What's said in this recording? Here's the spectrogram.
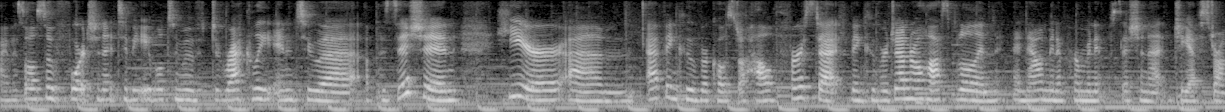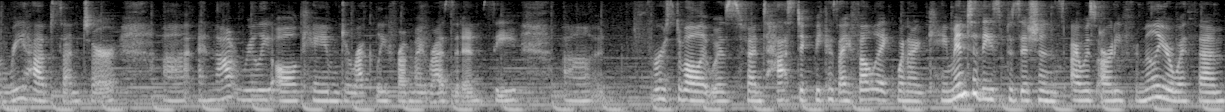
I was also fortunate to be able to move directly into a, a position here um, at Vancouver Coastal Health, first at Vancouver General Hospital and, and now I'm in a permanent position at GF Strong Rehab Center. Uh, and that really all came directly from my residency. Uh, First of all, it was fantastic because I felt like when I came into these positions, I was already familiar with them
